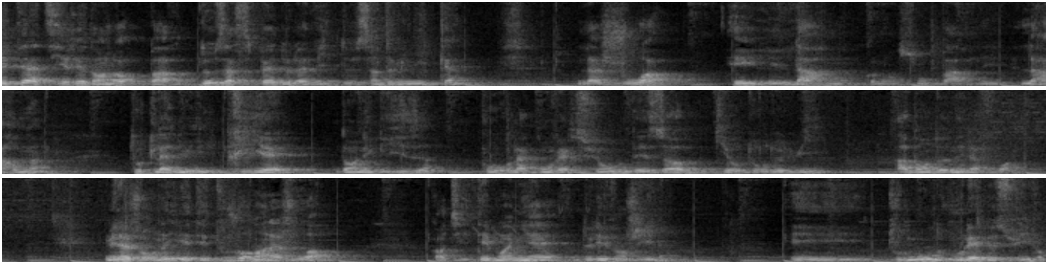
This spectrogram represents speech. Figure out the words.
été attiré dans l'ordre par deux aspects de la vie de Saint Dominique, la joie et les larmes. Commençons par les larmes. Toute la nuit, il priait dans l'église pour la conversion des hommes qui autour de lui abandonnaient la foi. Mais la journée, il était toujours dans la joie quand il témoignait de l'évangile et tout le monde voulait le suivre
